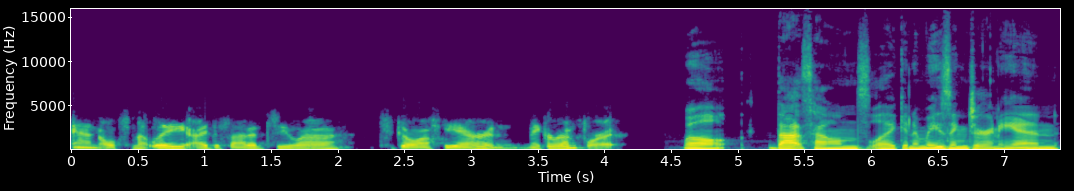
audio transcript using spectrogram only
And ultimately, I decided to uh, to go off the air and make a run for it. Well, that sounds like an amazing journey. And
